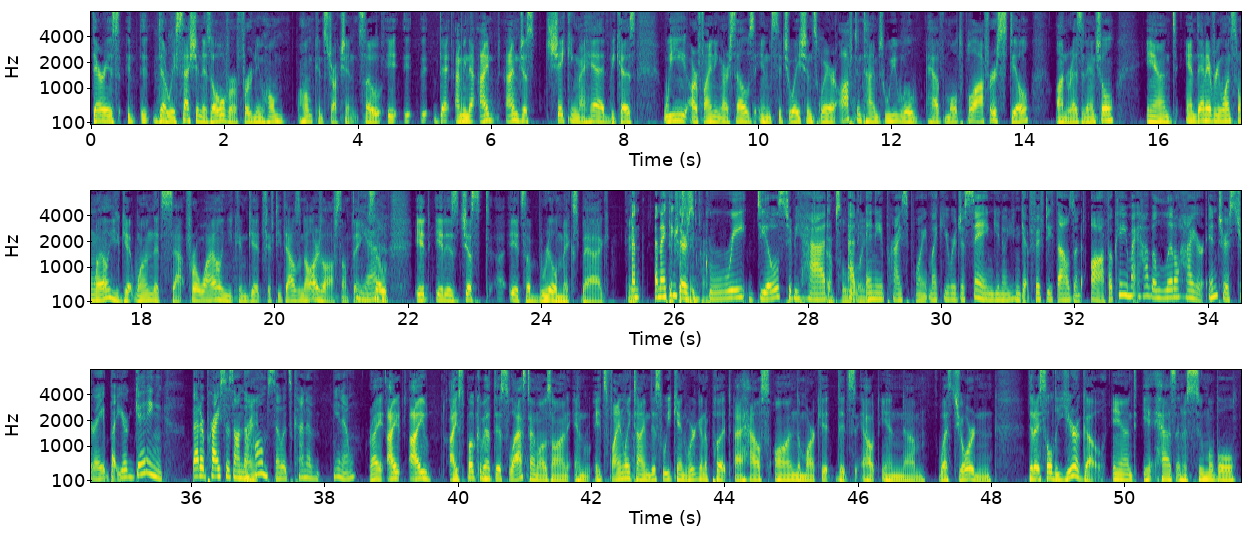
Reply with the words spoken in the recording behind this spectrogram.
there is the recession is over for new home home construction. So it, it, that I mean, I I'm just shaking my head because we are finding ourselves in situations where oftentimes we will have multiple offers still on residential and and then every once in a while you get one that's sat for a while and you can get fifty thousand dollars off something. Yeah. So it it is just it's a real mixed bag. And and I think there's time. great deals to be had Absolutely. at any price point. Like you were just saying, you know, you can get fifty thousand off. Okay, you might have a little higher interest rate, but you're getting better prices on the Right. home, so it's kind of you know Right. I I I spoke about this last time I was on, and it's finally time. This weekend, we're going to put a house on the market that's out in um, West Jordan that I sold a year ago, and it has an assumable.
